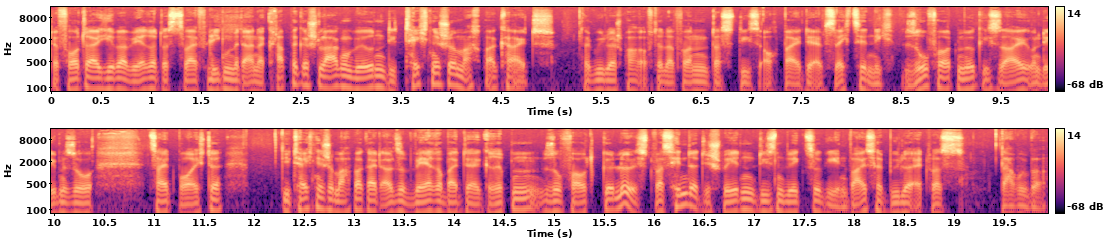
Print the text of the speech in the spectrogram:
Der Vorteil hierbei wäre, dass zwei Fliegen mit einer Klappe geschlagen würden. Die technische Machbarkeit Herr Bühler sprach öfter davon, dass dies auch bei der F-16 nicht sofort möglich sei und ebenso Zeit bräuchte. Die technische Machbarkeit also wäre bei der Grippen sofort gelöst. Was hindert die Schweden, diesen Weg zu gehen? Weiß Herr Bühler etwas darüber?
